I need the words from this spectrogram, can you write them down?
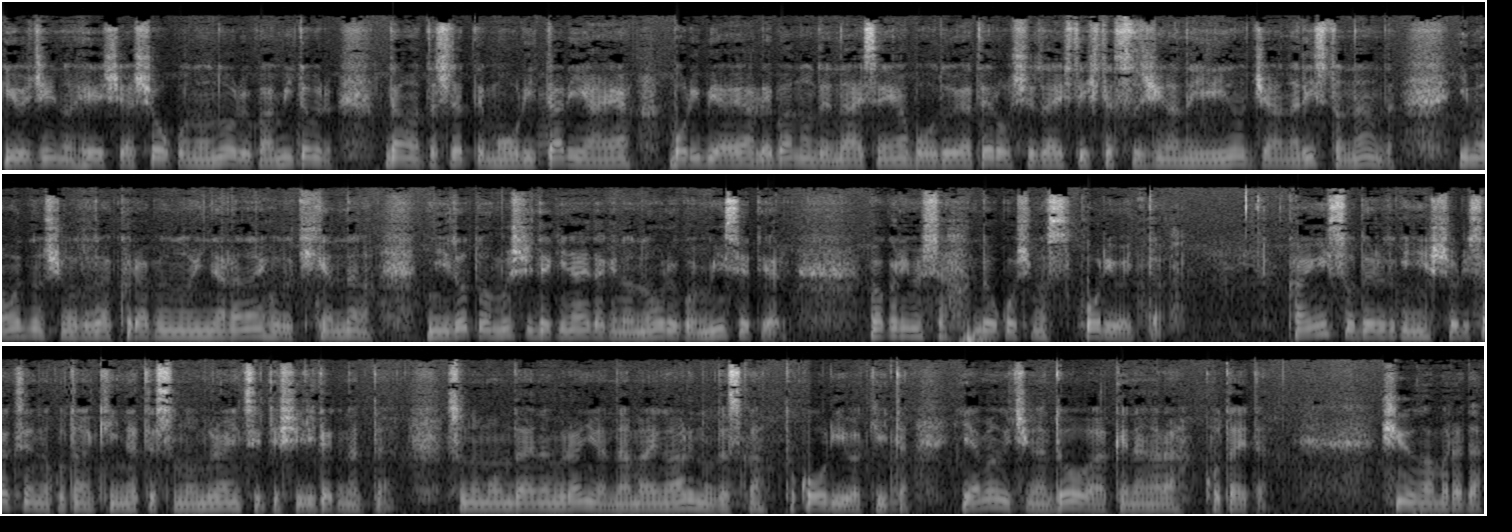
UG の兵士や将校の能力は認める。だが私だってモーリタリアンやボリビアやレバノンで内戦や暴動やテロを取材してきた筋金入りのジャーナリストなのだ。今までの仕事とは比べ物にならないほど危険だが、二度と無視できないだけの能力を見せてやる。わかりました。同行します。コーリーは言った。会議室を出るときに処理作戦のことが気になってその村について知りたくなった。その問題の村には名前があるのですか？とコーリーは聞いた。山口がドアを開けながら答えた。日向村だ。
